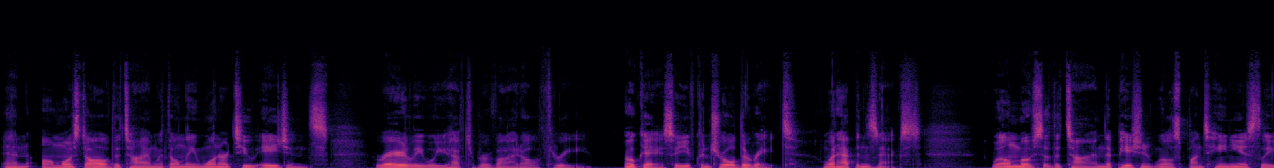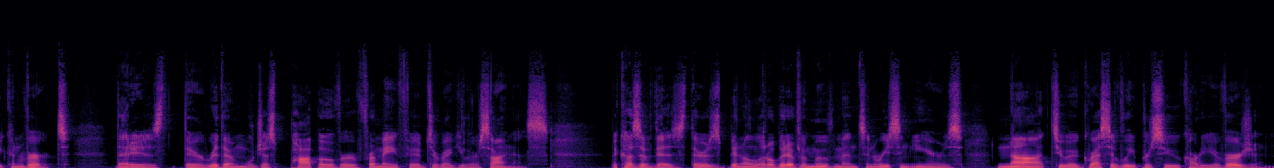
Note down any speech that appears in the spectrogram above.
and almost all of the time with only one or two agents. Rarely will you have to provide all three. Okay, so you've controlled the rate. What happens next? Well, most of the time, the patient will spontaneously convert. That is, their rhythm will just pop over from AFib to regular sinus. Because of this, there's been a little bit of a movement in recent years not to aggressively pursue cardioversion,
